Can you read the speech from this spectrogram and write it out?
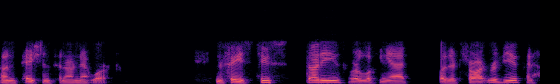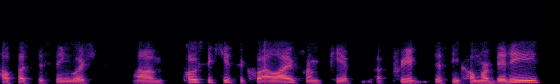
and patients in our network. In phase two studies, we're looking at whether chart review can help us distinguish um, post-acute sequelae from pre-existing comorbidities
